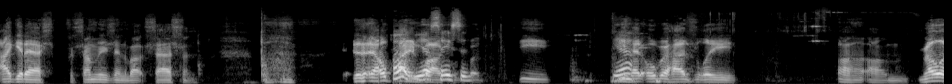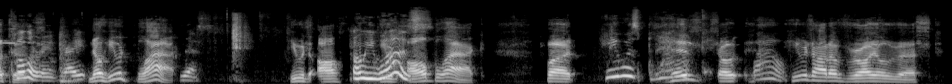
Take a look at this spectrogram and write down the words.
I get asked for some reason about Sasson. Alpine Oh, yeah, Buck, Sasson. but he yeah he had Oberhasli uh, um, relatives. coloring right No, he was black. yes He was all oh he he was, all black, but he was black his so wow he was out of Royal Risk,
